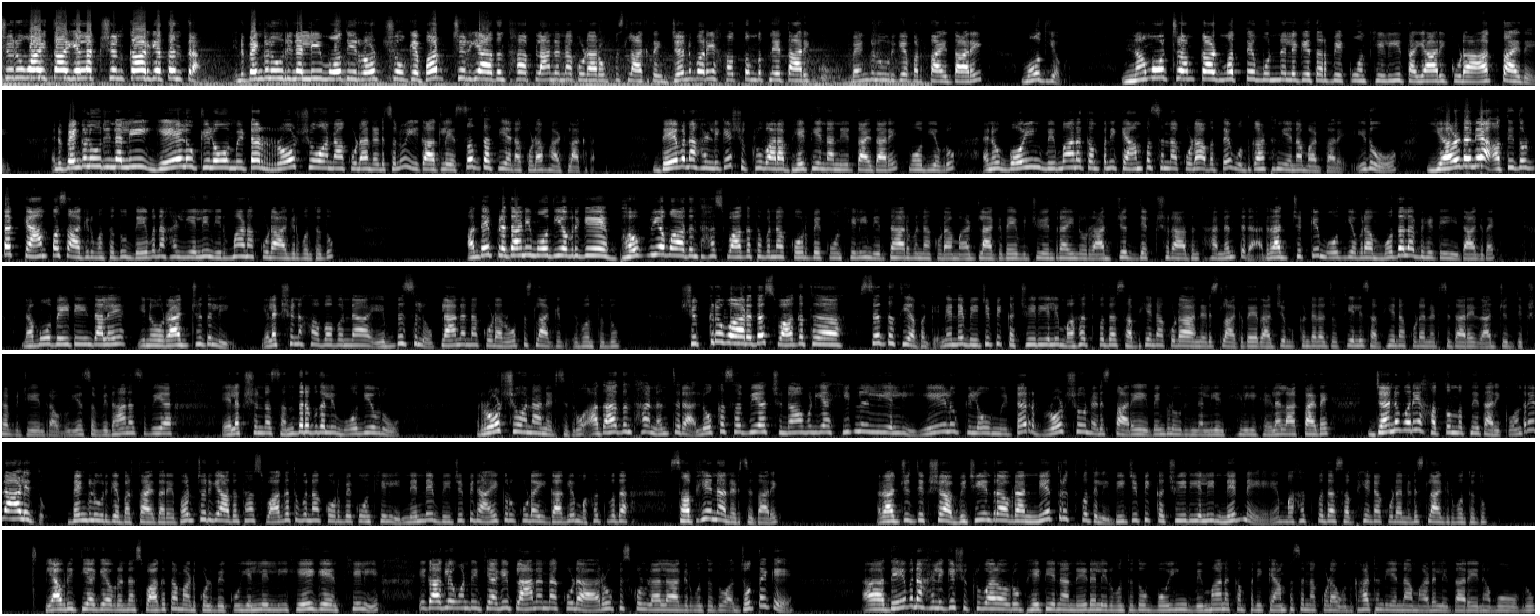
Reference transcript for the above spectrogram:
ಶುರುವಾಯ್ತಾ election ಕಾರ್ಯತಂತ್ರ. ಇನ್ನು ಬೆಂಗಳೂರಿನಲ್ಲಿ ಮೋದಿ ರೋಡ್ ಶೋಗೆ ಭರ್ಜರಿಯಾದಂತಹ ಪ್ಲಾನ್ ಅನ್ನ ಕೂಡ ರೂಪಿಸಲಾಗಿದೆ. ಜನವರಿ ಹತ್ತೊಂಬತ್ತನೇ ತಾರೀಕು ಬೆಂಗಳೂರಿಗೆ ಬರ್ತಾ ಇದ್ದಾರೆ ಮೋದಿ ಅವರು ನಮೋ ಟ್ರಂಪ್ ಕಾರ್ಡ್ ಮತ್ತೆ ಮುನ್ನೆಲೆಗೆ ತರಬೇಕು ಅಂತ ಹೇಳಿ ತಯಾರಿ ಕೂಡ ಆಗ್ತಾ ಇದೆ. ಇನ್ನು ಬೆಂಗಳೂರಿನಲ್ಲಿ ಏಳು ಕಿಲೋಮೀಟರ್ ರೋಡ್ ಶೋ ಅನ್ನ ಕೂಡ ನಡೆಸಲು ಈಗಾಗಲೇ ಸಿದ್ಧತೆಯನ್ನ ಕೂಡ ಮಾಡಲಾಗಿದೆ. ದೇವನಹಳ್ಳಿಗೆ ಶುಕ್ರವಾರ ಭೇಟಿಯನ್ನ ನೀಡ್ತಾ ಇದ್ದಾರೆ. ಮೋದಿಯವರು ಏನು ಬೋಯಿಂಗ್ ವಿಮಾನ ಕಂಪನಿ ಕ್ಯಾಂಪಸ್ ಅನ್ನ ಕೂಡ ಅವತ್ತೇ ಉದ್ಘಾಟನೆಯನ್ನ ಮಾಡ್ತಾರೆ. ಇದು ಎರಡನೇ ಅತಿದೊಡ್ಡ ಕ್ಯಾಂಪಸ್ ಆಗಿರುವಂತದ್ದು ದೇವನಹಳ್ಳಿಯಲ್ಲಿ ನಿರ್ಮಾಣ ಕೂಡ ಆಗಿರುವಂತದ್ದು ಅಂದೇ ಪ್ರಧಾನಿ ಮೋದಿ ಅವರಿಗೆ ಭವ್ಯವಾದಂತಹ ಸ್ವಾಗತವನ್ನ ಕೋರಬೇಕು ಅಂತ ಹೇಳಿ ನಿರ್ಧಾರವನ್ನ ಕೂಡ ಮಾಡಲಾಗಿದೆ. ವಿಜಯೇಂದ್ರ ಇನ್ನು ರಾಜ್ಯಾಧ್ಯಕ್ಷರಾದಂತಹ ನಂತರ ರಾಜ್ಯಕ್ಕೆ ಮೋದಿಯವರ ಮೊದಲ ಭೇಟಿ ಇದಾಗಿದೆ. ನಮೋ ಭೇಟಿಯಿಂದಲೇ ಇನ್ನು ರಾಜ್ಯದಲ್ಲಿ ಎಲೆಕ್ಷನ್ ಹಬ್ಬವನ್ನು ಎಬ್ಬಿಸಲು ಪ್ಲಾನ್ ಅನ್ನು ಕೂಡ ರೂಪಿಸಲಾಗಿರುವಂತದ್ದು ಶುಕ್ರವಾರದ ಸ್ವಾಗತ ಸಿದ್ಧತೆಯ ಬಗ್ಗೆ ನಿನ್ನೆ ಬಿಜೆಪಿ ಕಚೇರಿಯಲ್ಲಿ ಮಹತ್ವದ ಸಭೆಯನ್ನ ಕೂಡ ನಡೆಸಲಾಗಿದೆ. ರಾಜ್ಯ ಮುಖಂಡರ ಜೊತೆಯಲ್ಲಿ ಸಭೆಯನ್ನ ಕೂಡ ನಡೆಸಿದ್ದಾರೆ ರಾಜ್ಯಾಧ್ಯಕ್ಷ ವಿಜಯೇಂದ್ರ ಅವರು. ಎಸ್ ವಿಧಾನಸಭೆಯ ಎಲೆಕ್ಷನ್ನ ಸಂದರ್ಭದಲ್ಲಿ ಮೋದಿಯವರು ರೋಡ್ ಶೋ ಅನ್ನ ನಡೆಸಿದ್ರು. ಅದಾದಂತಹ ನಂತರ ಲೋಕಸಭೆಯ ಚುನಾವಣೆಯ ಹಿನ್ನೆಲೆಯಲ್ಲಿ ಏಳು ಕಿಲೋಮೀಟರ್ ರೋಡ್ ಶೋ ನಡೆಸ್ತಾರೆ ಬೆಂಗಳೂರಿನಲ್ಲಿ ಅಂತ ಹೇಳಿ ಹೇಳಲಾಗ್ತಾ ಇದೆ. ಜನವರಿ ಹತ್ತೊಂಬತ್ತನೇ ತಾರೀಕು ಅಂದ್ರೆ ನಾಳಿದ್ದು. ಬೆಂಗಳೂರಿಗೆ ಬರ್ತಾ ಇದ್ದಾರೆ. ಭರ್ಜರಿಗೆ ಆದಂತಹ ಸ್ವಾಗತವನ್ನ ಕೋರಬೇಕು ಅಂತ ಹೇಳಿ ನಿನ್ನೆ ಬಿಜೆಪಿ ನಾಯಕರು ಕೂಡ ಈಗಾಗಲೇ ಮಹತ್ವದ ಸಭೆಯನ್ನ ನಡೆಸಿದ್ದಾರೆ. ರಾಜ್ಯಾಧ್ಯಕ್ಷ ವಿಜಯೇಂದ್ರ ಅವರ ನೇತೃತ್ವದಲ್ಲಿ ಬಿಜೆಪಿ ಕಚೇರಿಯಲ್ಲಿ ನಿನ್ನೆ ಮಹತ್ವದ ಸಭೆಯನ್ನ ಕೂಡ ನಡೆಸಲಾಗಿರುವಂತದ್ದು ಯಾವ ರೀತಿಯಾಗಿ ಅವರನ್ನ ಸ್ವಾಗತ ಮಾಡಿಕೊಳ್ಬೇಕು, ಎಲ್ಲೆಲ್ಲಿ, ಹೇಗೆ ಅಂತ ಹೇಳಿ ಈಗಾಗಲೇ ಒಂದು ರೀತಿಯಾಗಿ ಪ್ಲಾನ್ ಅನ್ನ ಕೂಡ ರೂಪಿಸಿಕೊಳ್ಳಲಾಗಿರುವಂಥದ್ದು. ಜೊತೆಗೆ ದೇವನಹಳ್ಳಿಗೆ ಶುಕ್ರವಾರ ಅವರು ಭೇಟಿಯನ್ನ ನೀಡಲಿರುವಂಥದ್ದು ಬೋಯಿಂಗ್ ವಿಮಾನ ಕಂಪನಿ ಕ್ಯಾಂಪಸ್ ಅನ್ನ ಕೂಡ ಉದ್ಘಾಟನೆಯನ್ನ ಮಾಡಲಿದ್ದಾರೆ ನಮೋ ಅವರು.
